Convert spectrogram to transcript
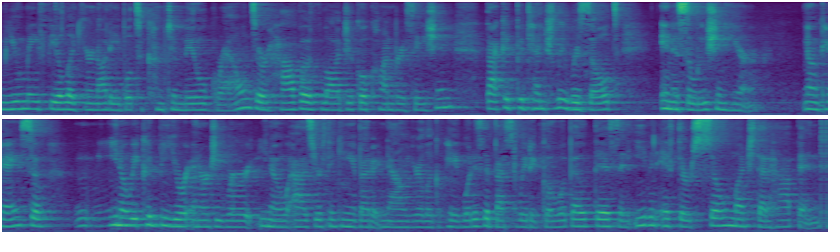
you may feel like you're not able to come to middle grounds or have a logical conversation that could potentially result in a solution here. Okay, so you know, it could be your energy where, you know, as you're thinking about it now, you're like, okay, what is the best way to go about this? And even if there's so much that happened,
